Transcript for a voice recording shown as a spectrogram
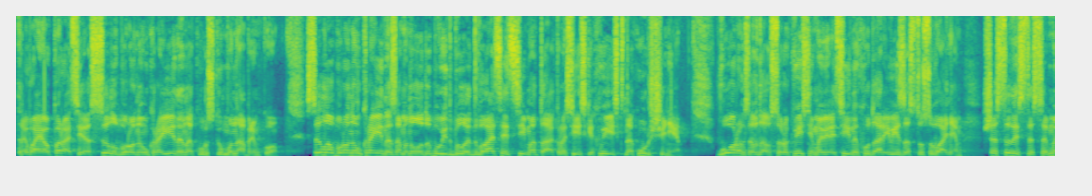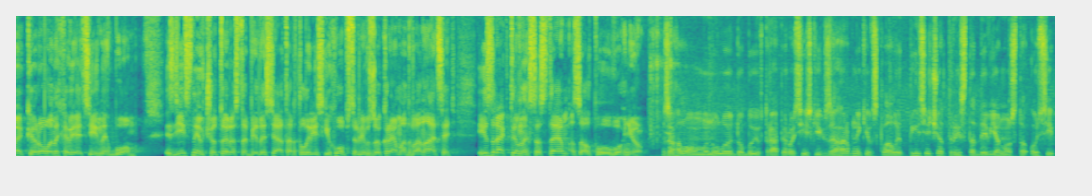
Триває операція Сил оборони України на Курському напрямку. Сили оборони України за минулу добу відбили 27 атак російських військ на Курщині. Ворог завдав 48 авіаційних ударів із застосуванням 67 керованих авіаційних бомб. Здійснив 450 артилерійських обстрілів, зокрема 12 із реактивних систем залпового вогню. Загалом минулої доби втрати російських загарбників склали 1390 осіб.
